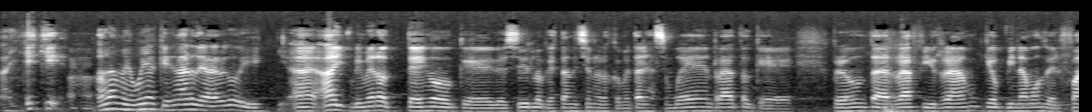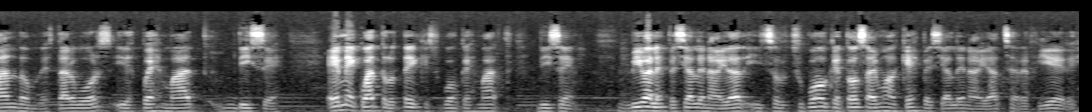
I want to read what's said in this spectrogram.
Ay, es que Ajá. ahora me voy a quejar de algo y... ah, Ay, primero tengo que decir lo que están diciendo en los comentarios hace un buen rato que pregunta Rafi Ram qué opinamos del fandom de Star Wars y después Matt dice M4T, que supongo que es Matt, dice viva el especial de Navidad y su- supongo que todos sabemos a qué especial de Navidad se refiere.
